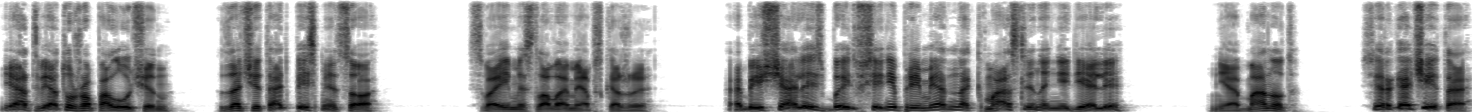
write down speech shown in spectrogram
и ответ уже получен. Зачитать письмецо?» «Своими словами обскажи». «Обещались быть все непременно к масляной неделе. Не обманут? Сергачи-то,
